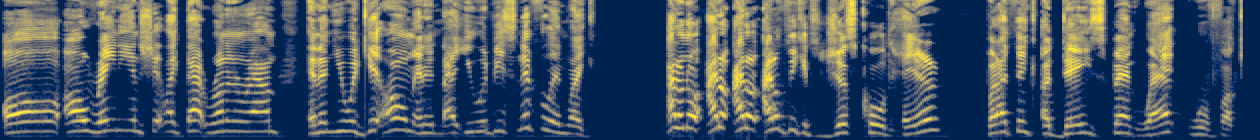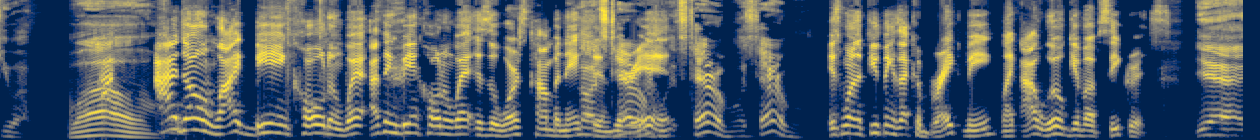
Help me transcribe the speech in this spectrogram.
all all rainy and shit like that, running around, and then you would get home, and at night you would be sniffling. Like I don't know. I don't. I don't. I don't think it's just cold hair, but I think a day spent wet will fuck you up. whoa, I don't like being cold and wet. I think being cold and wet is the worst combination No, it's there terrible. is. It's terrible. It's terrible. It's one of the few things that could break me. Like I will give up secrets. Yeah.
